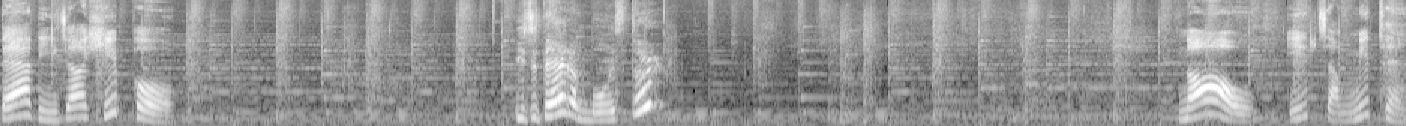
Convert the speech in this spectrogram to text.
That is a hippo. Is that a monster? No, it's a mitten.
